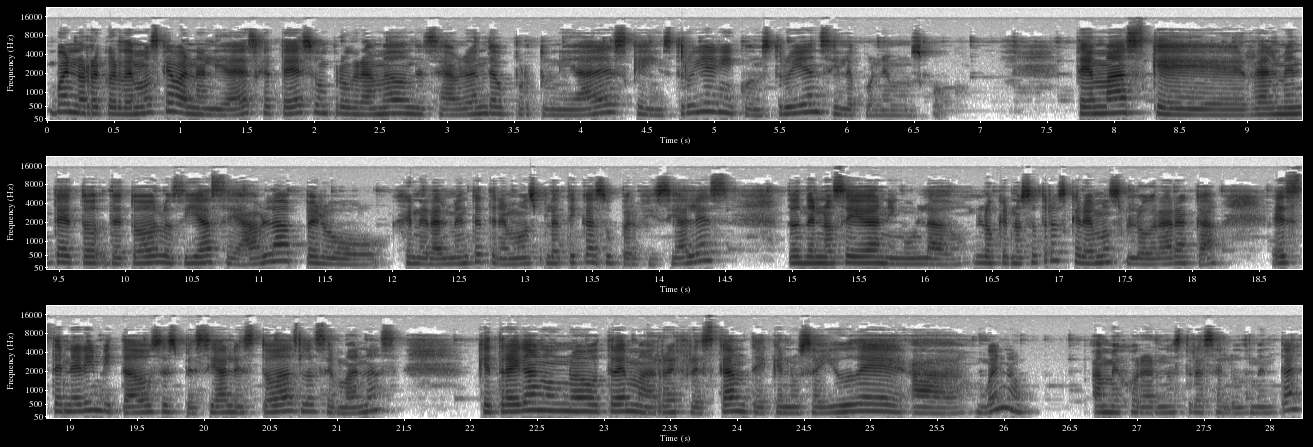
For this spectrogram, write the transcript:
Bueno, recordemos que Banalidades GT es un programa donde se hablan de oportunidades que instruyen y construyen si le ponemos coco temas que realmente de todos los días se habla, pero generalmente tenemos pláticas superficiales donde no se llega a ningún lado. Lo que nosotros queremos lograr acá es tener invitados especiales todas las semanas que traigan un nuevo tema refrescante que nos ayude a, bueno, a mejorar nuestra salud mental.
